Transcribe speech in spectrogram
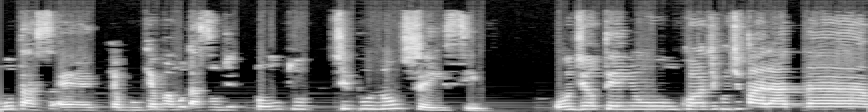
mutação, é, que, é, é uma mutação de ponto tipo nonsense, onde eu tenho um código de parada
